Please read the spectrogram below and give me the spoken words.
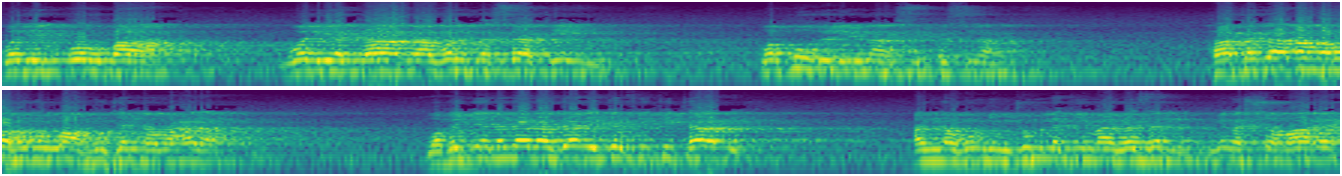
وذي القربى واليتامى والمساكين وقولوا للناس حسنا. هكذا أمرهم الله جل وعلا. وبين لنا ذلك في كتابه أنه من جملة ما نزل من الشرائع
